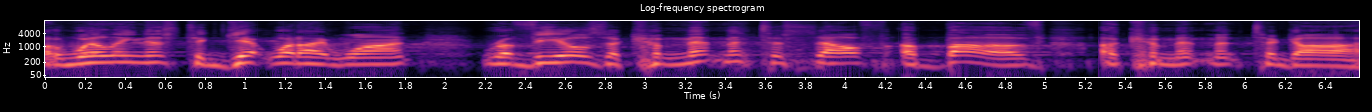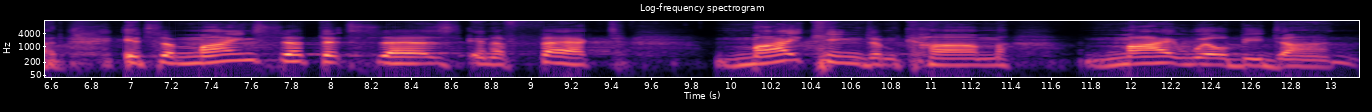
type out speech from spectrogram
A willingness to get what I want reveals a commitment to self above a commitment to God. It's a mindset that says, in effect, my kingdom come, my will be done.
